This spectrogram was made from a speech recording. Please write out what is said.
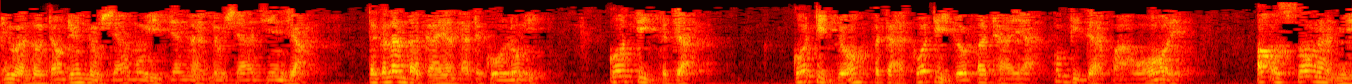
ပြုအပ်သောတောင်းတင်းလှုပ်ရှားမှု၏ပြန်လှန်လှုပ်ရှားခြင်းကြောင့်တက္ကလတ္တကာယတာတကိုယ်လုံး၏ ကောတိပဒကောတိကျော်ပတကောတိကျော်ပဋ္ဌာယပုတ္တိတပါဝောတဲ့အောက်ဆုံးကနေ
